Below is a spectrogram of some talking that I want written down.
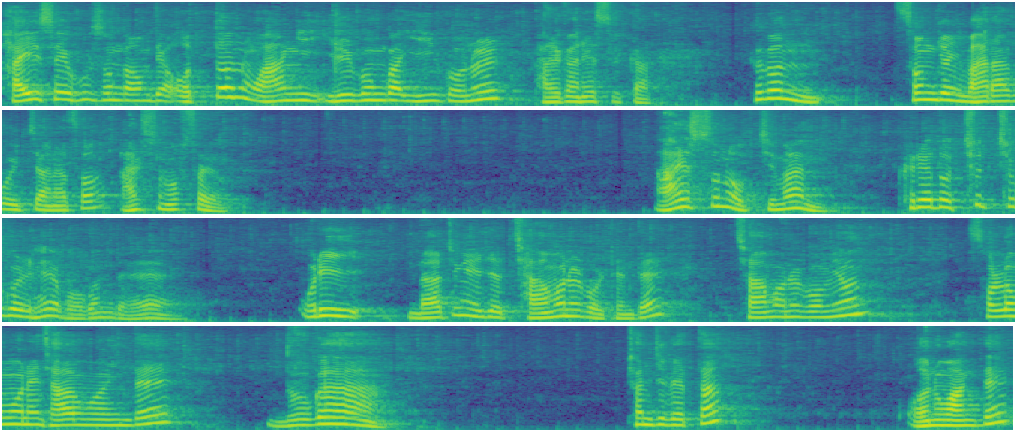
다윗의 후손 가운데 어떤 왕이 1권과 2권을 발간했을까? 그건 성경이 말하고 있지 않아서 알 수는 없어요. 알 수는 없지만 그래도 추측을 해 보건데 우리 나중에 이제 잠언을 볼 텐데 잠언을 보면 솔로몬의 잠언인데 누가 편집했다? 어느 왕 때?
